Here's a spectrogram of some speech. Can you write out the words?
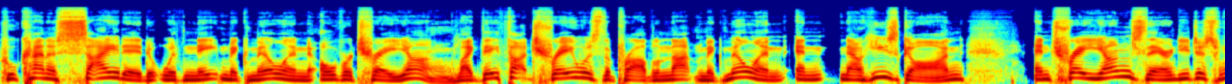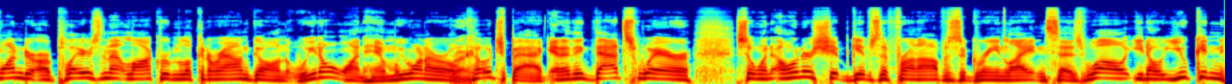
who kind of sided with Nate McMillan over Trae Young. Like they thought Trae was the problem, not McMillan. And now he's gone. And Trae Young's there, and you just wonder: Are players in that locker room looking around, going, "We don't want him. We want our old Right. coach back"? And I think that's where. So when ownership gives the front office a green light and says, "Well, you know, you can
